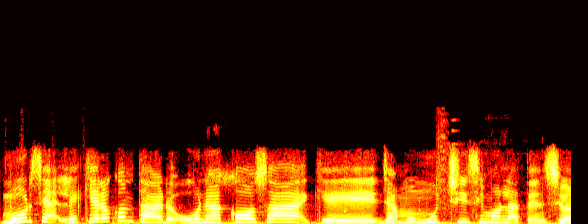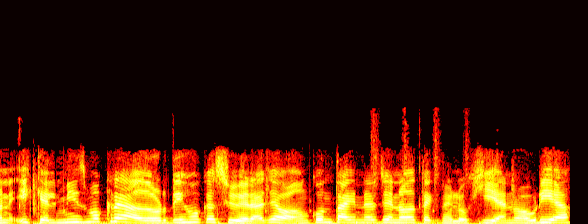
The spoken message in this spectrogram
Murcia, le quiero contar una cosa que llamó muchísimo la atención y que el mismo creador dijo que si hubiera llevado un container lleno de tecnología no habría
